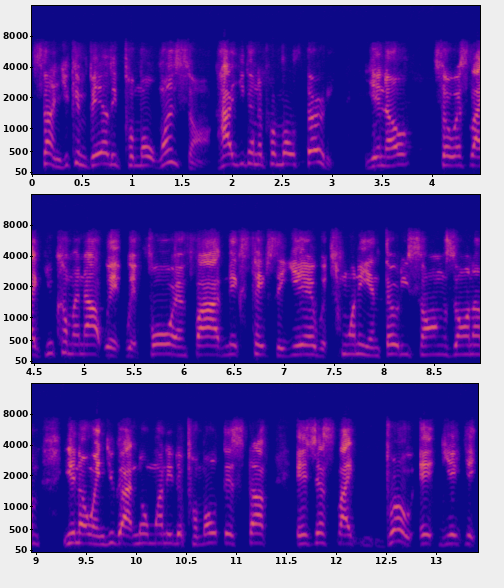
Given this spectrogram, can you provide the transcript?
son, you can barely promote one song. How are you gonna promote 30? You know? So it's like you coming out with with four and five mixtapes a year with 20 and 30 songs on them, you know, and you got no money to promote this stuff. It's just like, bro, it, it,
